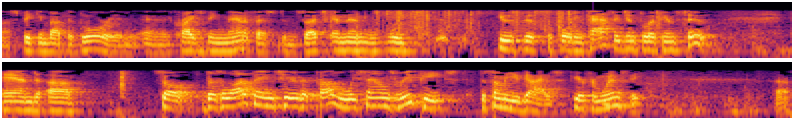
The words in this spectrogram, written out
uh, speaking about the glory and, and Christ being manifested and such. And then we used this supporting passage in Philippians 2. And uh, so there's a lot of things here that probably sounds repeats to some of you guys here from Wednesday. Uh,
